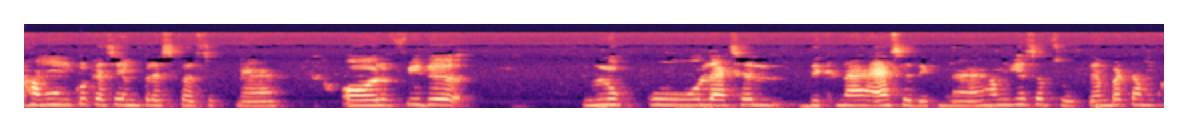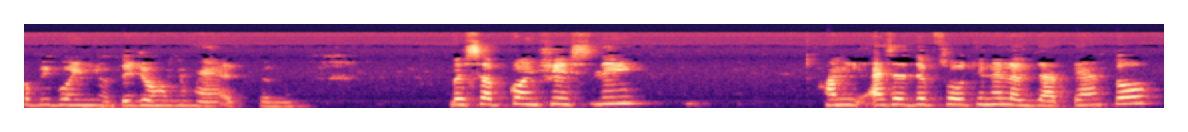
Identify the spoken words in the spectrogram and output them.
हम उनको कैसे इम्प्रेस कर सकते हैं? और फिर लुक कूल ऐसे दिखना है, ऐसे दिखना है। हम ये सब सोचते हैं बट हम कभी वो ही नहीं होते जो हम हैं एक्चुअल में। बस सबकॉन्शियसली हम ऐसा जब सोचने लग जाते हैं तो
